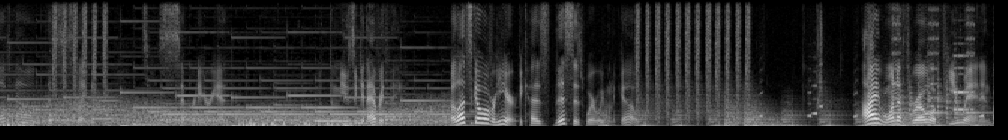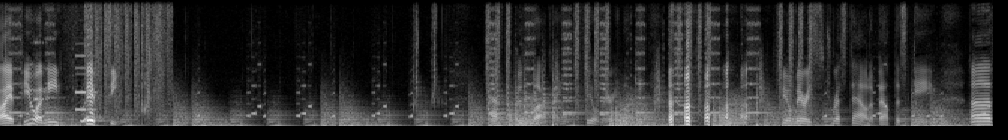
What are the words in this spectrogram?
love how this is like own separate area with the music and everything. But let's go over here because this is where we want to go. I want to throw a few in, and by a few I mean 50. Have good luck. I don't feel very lucky. feel very stressed out about this game. Uh,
